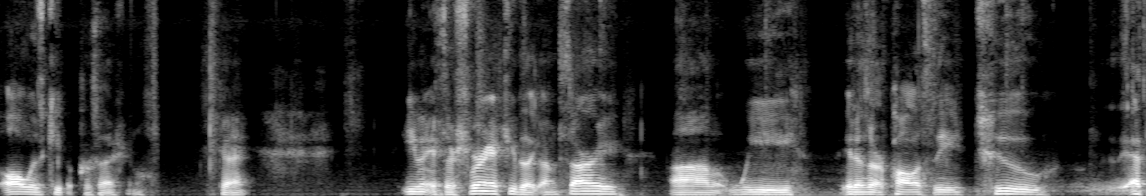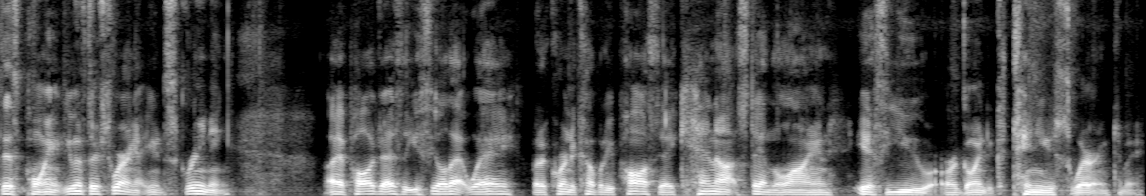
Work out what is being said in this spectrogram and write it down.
Always keep it professional. Okay. Even if they're swearing at you, be like, I'm sorry. Um, we, it is our policy to, at this point, even if they're swearing at you and screaming, I apologize that you feel that way, but according to company policy, I cannot stand the line if you are going to continue swearing to me.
